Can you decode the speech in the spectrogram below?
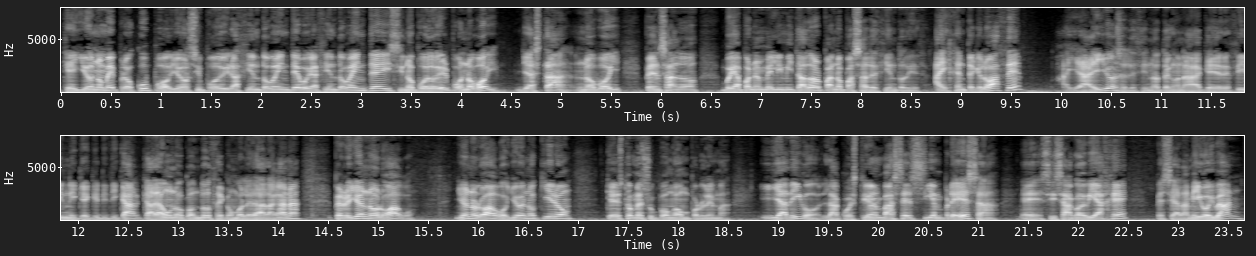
que yo no me preocupo, yo si puedo ir a 120 voy a 120 y si no puedo ir pues no voy, ya está, no voy pensando voy a ponerme limitador para no pasar de 110. Hay gente que lo hace, allá ellos, es decir, no tengo nada que decir ni que criticar, cada uno conduce como le da la gana, pero yo no lo hago, yo no lo hago, yo no quiero que esto me suponga un problema. Y ya digo, la cuestión va a ser siempre esa, eh, si salgo de viaje, pese al amigo Iván,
